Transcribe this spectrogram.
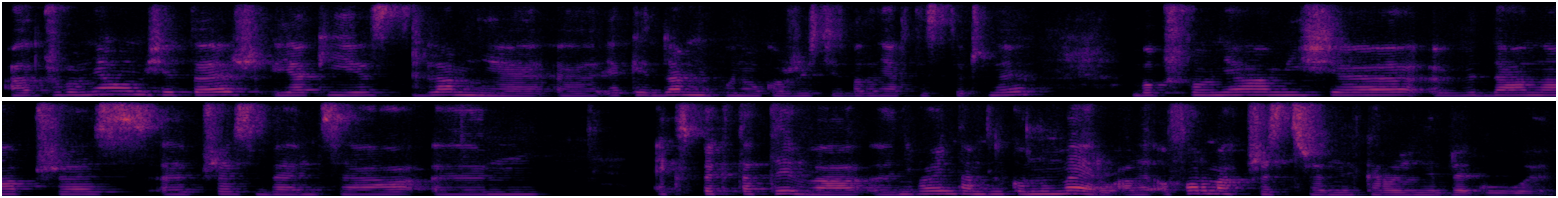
Ale przypomniało mi się też, jaki jest dla mnie, jakie dla mnie płyną korzyści z badań artystycznych, bo przypomniała mi się wydana przez, przez Benca um, ekspektatywa, nie pamiętam tylko numeru, ale o formach przestrzennych Karoliny Breguły.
